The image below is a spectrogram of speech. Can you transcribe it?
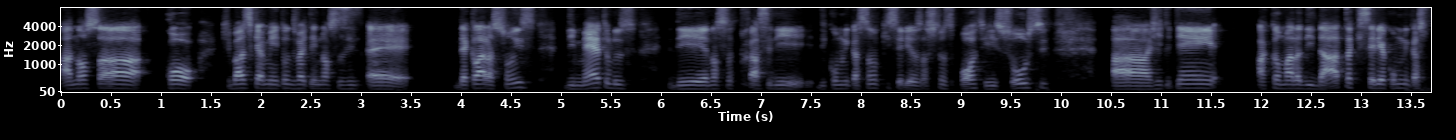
a nossa core, que basicamente é onde vai ter nossas é, declarações de métodos de nossa classe de, de comunicação, que seria as transporte, resource. A gente tem a camada de data, que seria a comunicação,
